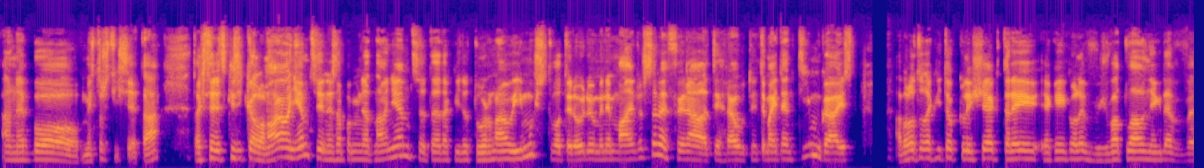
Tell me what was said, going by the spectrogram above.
anebo mistrovství světa, tak se vždycky říkalo, no jo, Němci, nezapomínat na Němce, to je takový to turnajový mužstvo, ty dojdou minimálně do semifinále, ty hrajou, ty, ty mají ten team guys, a bylo to takový to kliše, který jakýkoliv žvatlal někde ve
